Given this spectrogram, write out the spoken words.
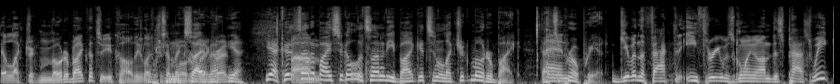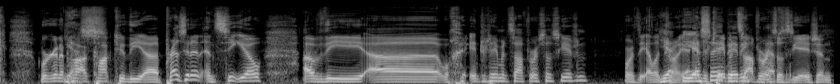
electric motorbike. That's what you call the electric Which I'm motorbike, excited about. right? Yeah, yeah, because it's not a Um, bicycle, it's not an e-bike, it's an electric motorbike. That's and appropriate. Given the fact that E3 was going on this past week, we're going to Yes. talk to the uh, president and CEO of the uh, Entertainment Software Association. Or the Electronic Yeah, ESA, Entertainment. Software Association.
